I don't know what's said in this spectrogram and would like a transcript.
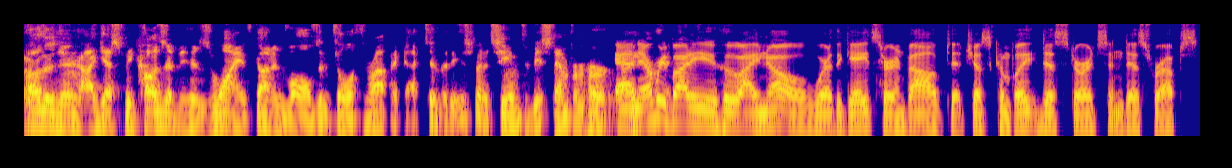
Other than, I guess, because of his wife got involved in philanthropic activities, but it seemed to be stem from her. Right? And everybody who I know where the Gates are involved, it just completely distorts and disrupts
